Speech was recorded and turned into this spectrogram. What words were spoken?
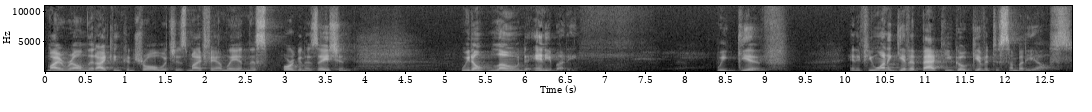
my realm that I can control, which is my family and this organization, we don't loan to anybody. We give. And if you want to give it back, you go give it to somebody else.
